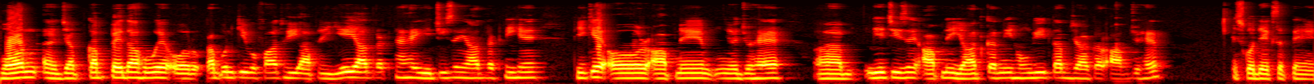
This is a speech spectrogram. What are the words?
بورن جب کب پیدا ہوئے اور کب ان کی وفات ہوئی، آپ نے یہ یاد رکھنا ہے، یہ چیزیں یاد رکھنی ہیں، ٹھیک ہے؟ اور آپ نے جو ہے یہ چیزیں آپ نے یاد کرنی ہوں گی، تب جا کر آپ جو ہے اس کو دیکھ سکتے ہیں۔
